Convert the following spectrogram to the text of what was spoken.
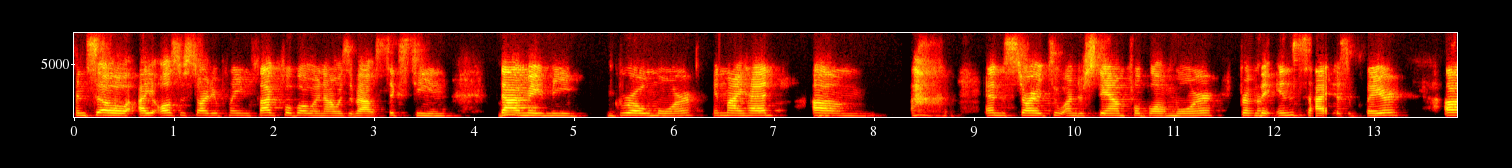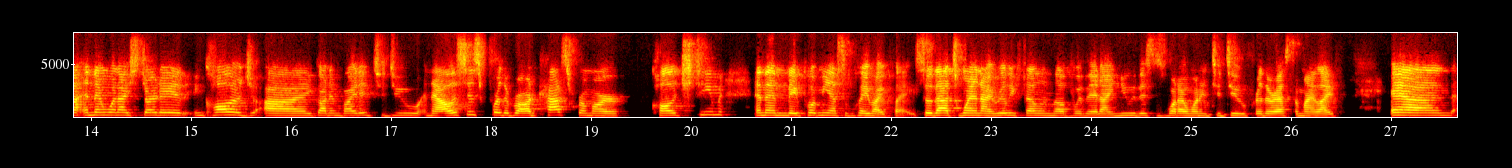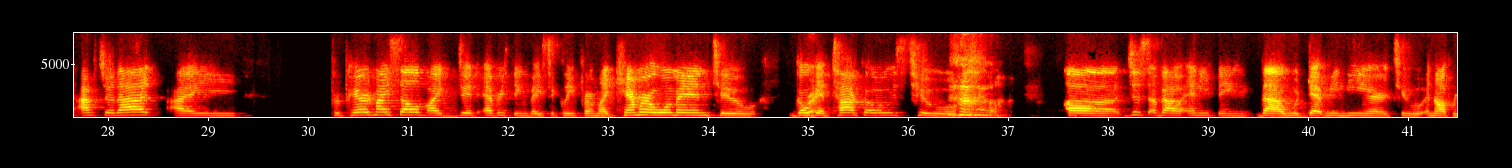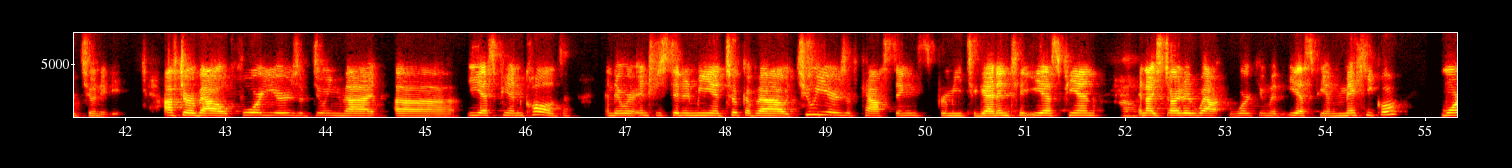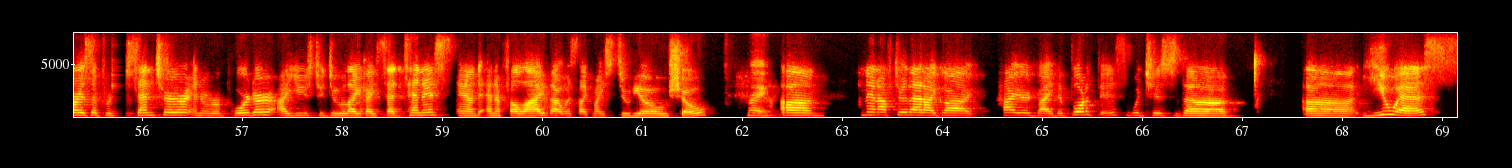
And so i also started playing flag football when i was about 16 that made me grow more in my head. Um, and start to understand football more from the inside as a player uh, and then when I started in college, I got invited to do analysis for the broadcast from our college team. And then they put me as a play by play. So that's when I really fell in love with it. I knew this is what I wanted to do for the rest of my life. And after that, I prepared myself. I did everything basically from like camera woman to go right. get tacos to uh, just about anything that would get me near to an opportunity after about four years of doing that, uh, ESPN called and they were interested in me. It took about two years of castings for me to get into ESPN. Oh. And I started working with ESPN Mexico more as a presenter and a reporter. I used to do, like I said, tennis and NFL Live. That was like my studio show. Right. Um, and then after that, I got hired by Deportes, which is the uh, US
